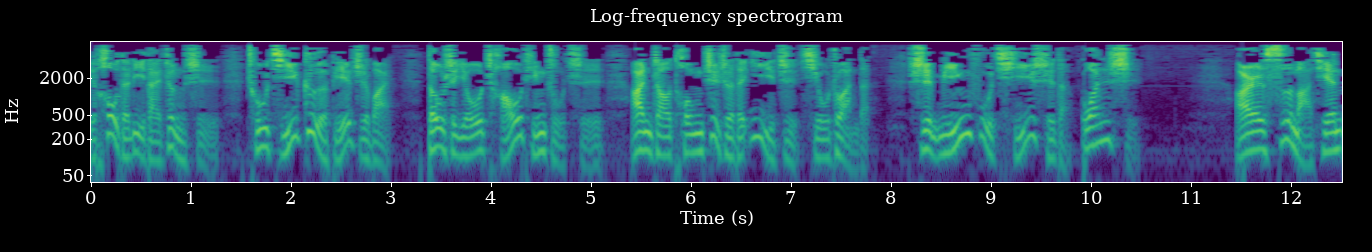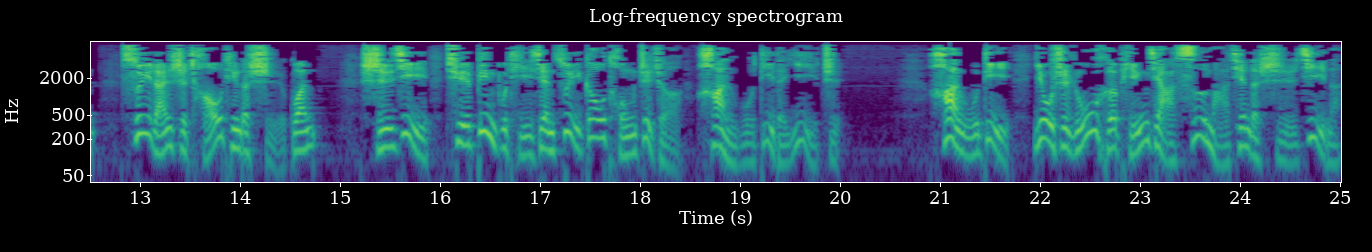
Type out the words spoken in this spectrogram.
以后的历代正史，除极个别之外，都是由朝廷主持，按照统治者的意志修撰的，是名副其实的官史。而司马迁虽然是朝廷的史官，《史记》却并不体现最高统治者汉武帝的意志。汉武帝又是如何评价司马迁的《史记》呢？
